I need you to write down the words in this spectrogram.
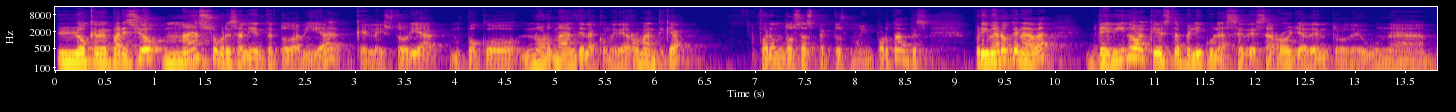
Lo que me pareció más sobresaliente todavía que la historia un poco normal de la comedia romántica fueron dos aspectos muy importantes. Primero que nada, debido a que esta película se desarrolla dentro de una,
